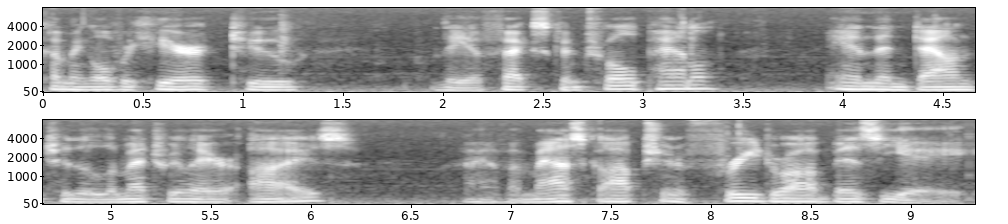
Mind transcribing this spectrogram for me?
Coming over here to the effects control panel and then down to the Lumetri layer eyes I have a mask option of free draw Bezier.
